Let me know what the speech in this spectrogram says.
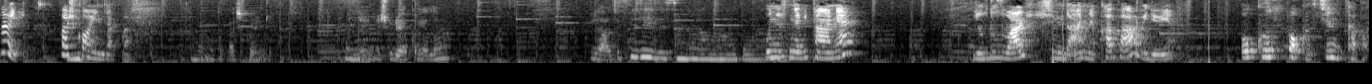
Hayır. Başka oyuncaklar. Tamam o da başka oyuncak. Onları da şuraya koyalım. Birazcık bizi izlesinler onlar da. Bunun üstünde bir tane yıldız var. Şimdi anne kapa videoyu. Okus pokus. Şimdi kapat.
